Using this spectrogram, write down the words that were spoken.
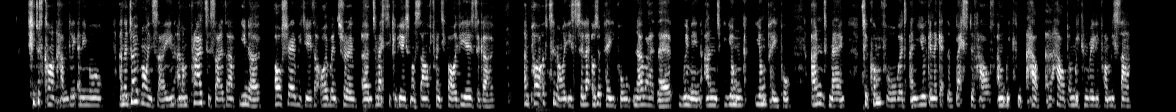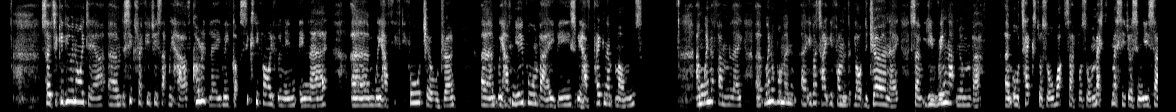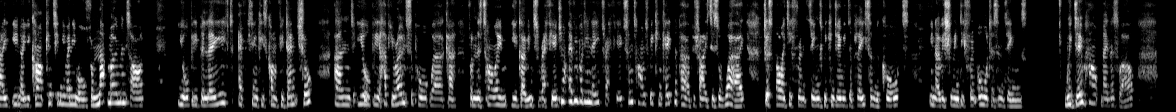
she just can't handle it anymore. And I don't mind saying, and I'm proud to say that, you know, I'll share with you that I went through um, domestic abuse myself 25 years ago. And part of tonight is to let other people know out there, women and young young people and men, to come forward, and you're going to get the best of health, and we can help, uh, help, and we can really promise that. So, to give you an idea, um, the six refuges that we have currently, we've got 65 women in there. Um, we have 54 children. Um, we have newborn babies. We have pregnant mums. And when a family, uh, when a woman, uh, if I take you from like the journey, so you ring that number um, or text us or WhatsApp us or mes- message us and you say, you know, you can't continue anymore. From that moment on, you'll be believed. Everything is confidential. And you'll be have your own support worker from the time you go into refuge. Not everybody needs refuge. Sometimes we can keep the perpetrators away just by different things we can do with the police and the courts you know, issuing different orders and things. We do help men as well.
